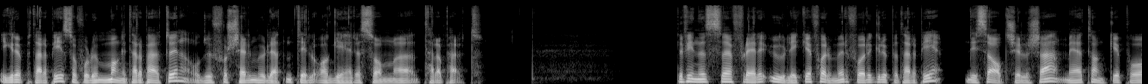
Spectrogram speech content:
I gruppeterapi så får du mange terapeuter, og du får selv muligheten til å agere som eh, terapeut. Det finnes eh, flere ulike former for gruppeterapi, Disse atskiller seg med tanke på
